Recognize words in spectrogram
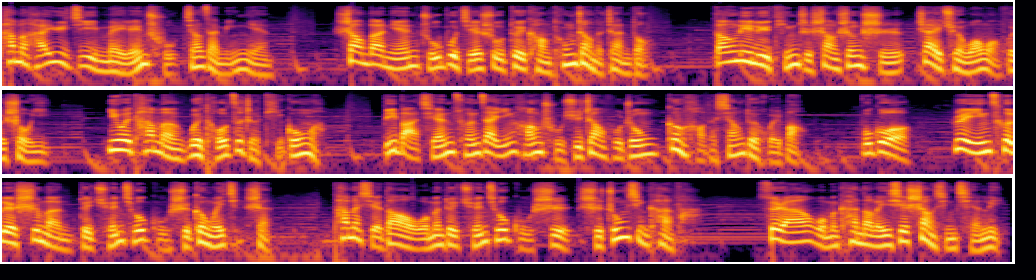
他们还预计美联储将在明年。上半年逐步结束对抗通胀的战斗。当利率停止上升时，债券往往会受益，因为他们为投资者提供了比把钱存在银行储蓄账户中更好的相对回报。不过，瑞银策略师们对全球股市更为谨慎。他们写道：“我们对全球股市持中性看法，虽然我们看到了一些上行潜力，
